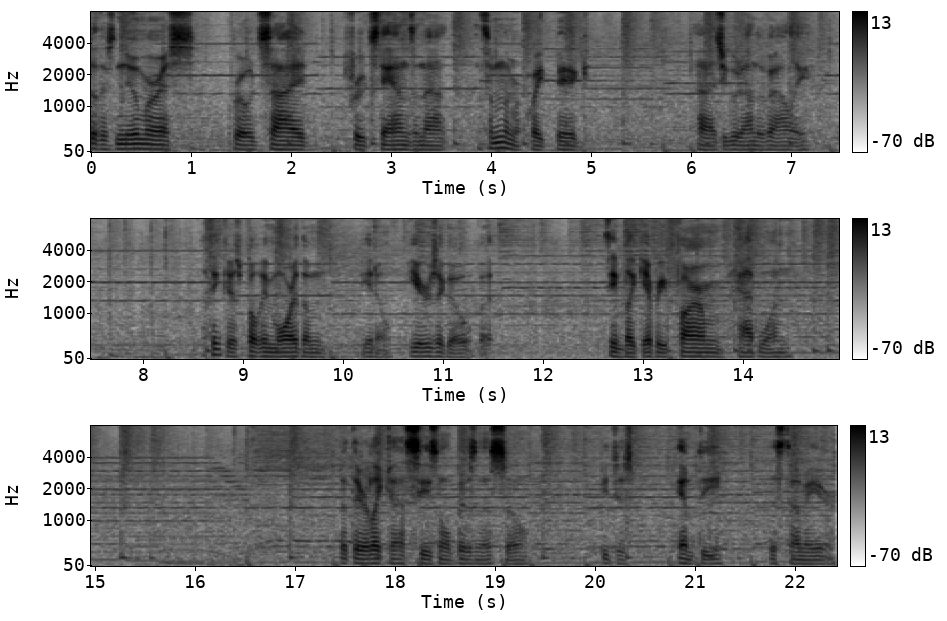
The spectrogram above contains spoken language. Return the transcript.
So there's numerous roadside fruit stands and that. And some of them are quite big uh, as you go down the valley. I think there's probably more of them, you know, years ago, but seemed like every farm had one. But they're like a seasonal business, so be just empty this time of year.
